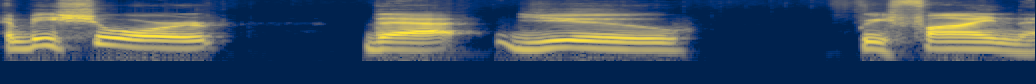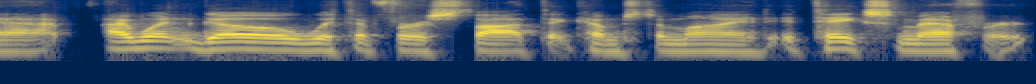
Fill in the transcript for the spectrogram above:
And be sure that you refine that. I wouldn't go with the first thought that comes to mind. It takes some effort.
